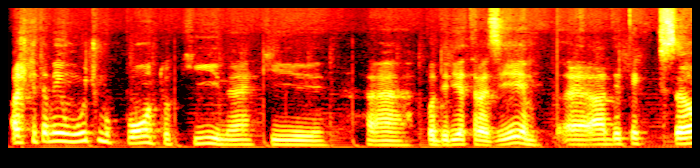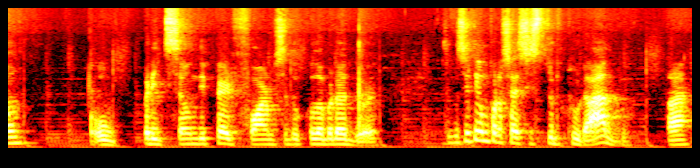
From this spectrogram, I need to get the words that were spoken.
Acho que também um último ponto aqui, né, que uh, poderia trazer é a detecção ou predição de performance do colaborador. Se você tem um processo estruturado, tá?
